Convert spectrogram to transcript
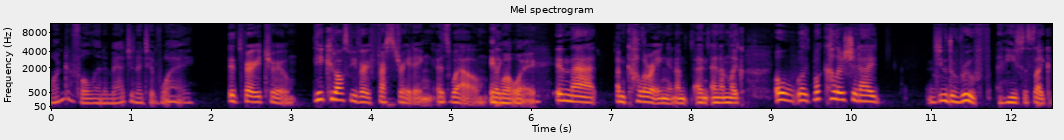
wonderful and imaginative way. It's very true he could also be very frustrating as well. In like, what way? In that I'm coloring and I'm and, and I'm like, oh, like what color should I do the roof? And he's just like,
